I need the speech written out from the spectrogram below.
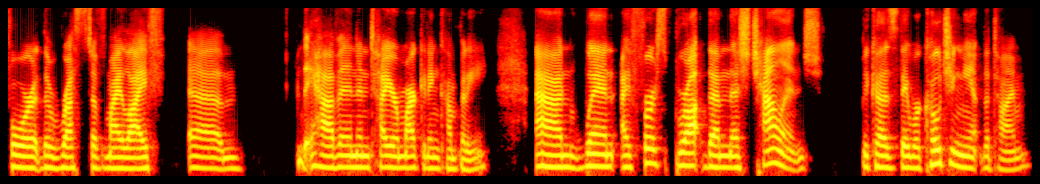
for the rest of my life. Um, they have an entire marketing company. And when I first brought them this challenge, because they were coaching me at the time,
